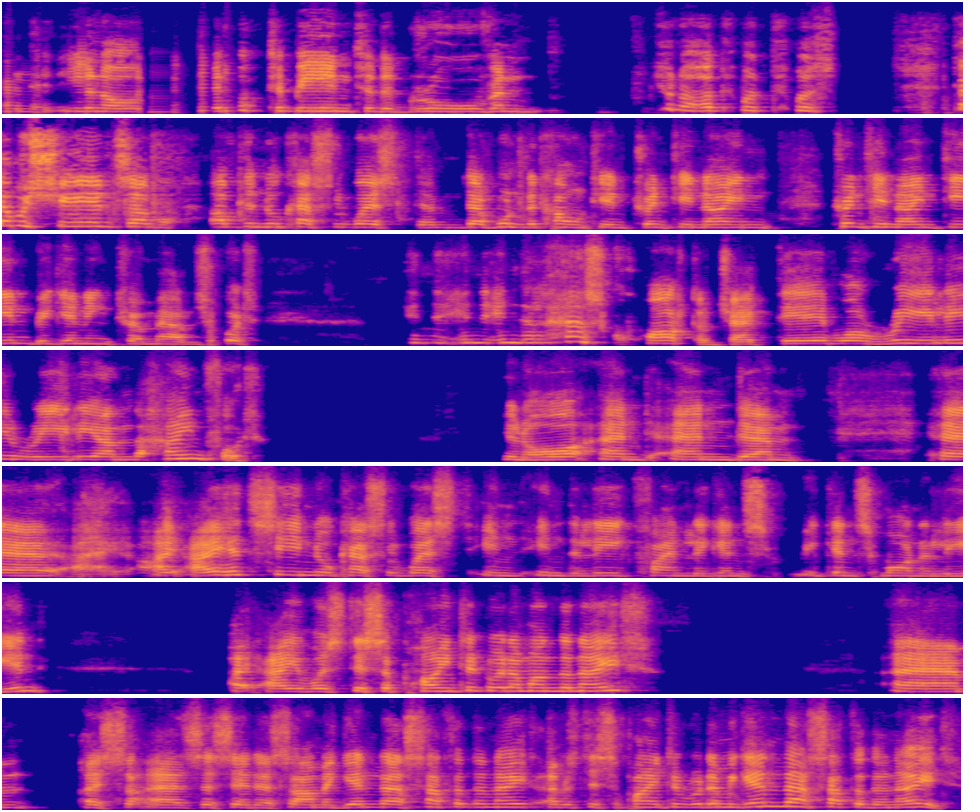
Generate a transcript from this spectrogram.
And you know they looked to be into the groove, and you know there was, there was there were shades of, of the Newcastle West um, that won the county in 29, 2019 beginning to emerge. But in, in, in the last quarter, Jack, they were really, really on the hind foot. You know, and and um, uh, I, I had seen Newcastle West in, in the league final against against Monaleen. I, I was disappointed with them on the night. Um, I saw, as I said, I saw him again last Saturday night. I was disappointed with him again last Saturday night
